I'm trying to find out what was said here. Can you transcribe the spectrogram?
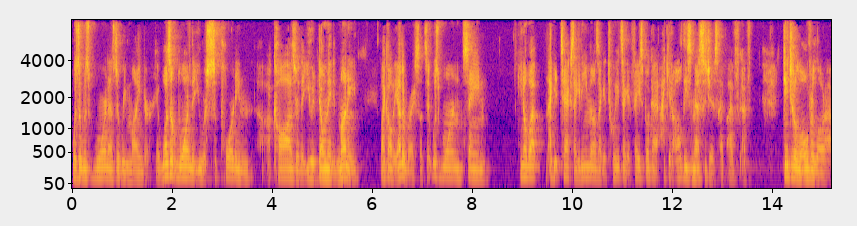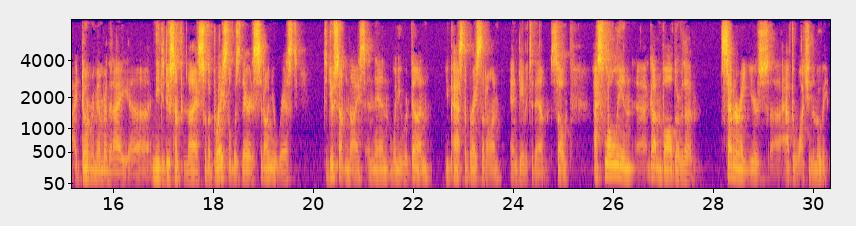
was it was worn as a reminder. It wasn't worn that you were supporting a cause or that you had donated money like all the other bracelets. It was worn saying, you know what? I get texts, I get emails, I get tweets, I get Facebook, I, I get all these messages. I've, I've, I've digital overload. I, I, don't remember that I uh, need to do something nice. So the bracelet was there to sit on your wrist to do something nice, and then when you were done, you passed the bracelet on and gave it to them. So I slowly and uh, got involved over the seven or eight years uh, after watching the movie.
